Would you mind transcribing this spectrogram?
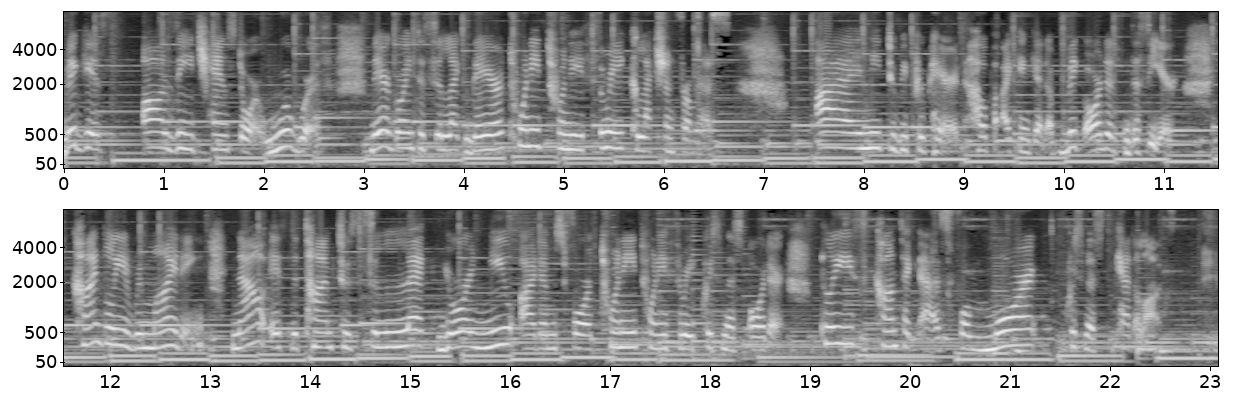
biggest Aussie chain store, Woolworth. They're going to select their 2023 collection from us. I need to be prepared. Hope I can get a big order this year. Kindly reminding, now is the time to select your new items for 2023 Christmas order. Please contact us for more Christmas catalogs. A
